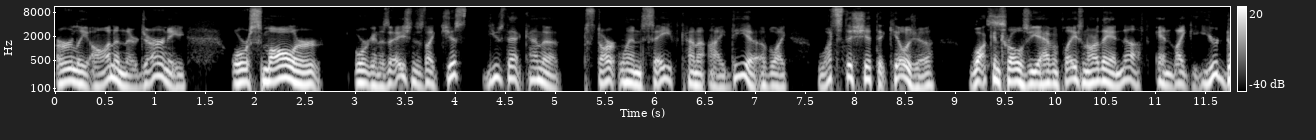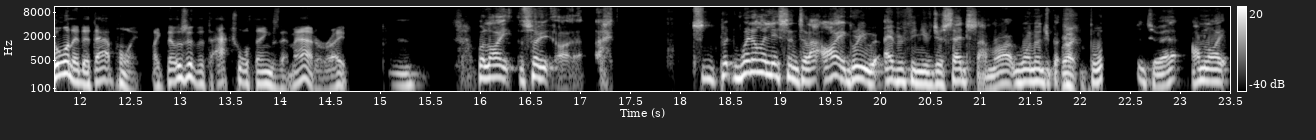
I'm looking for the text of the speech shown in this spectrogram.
early on in their journey or smaller organizations like just use that kind of start when safe kind of idea of like what's the shit that kills you what controls do you have in place and are they enough? And like you're doing it at that point. Like those are the actual things that matter right mm. Well, like, so, uh, but when I listen to that, I agree with everything you've just said, Sam, right? 100%. Right. But when I listen to it, I'm like,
